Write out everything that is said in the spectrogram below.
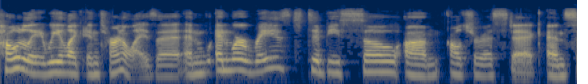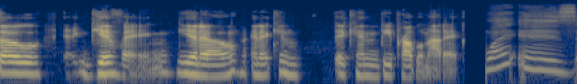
Totally. We like internalize it and and we're raised to be so um altruistic and so giving, you know, and it can it can be problematic. What is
